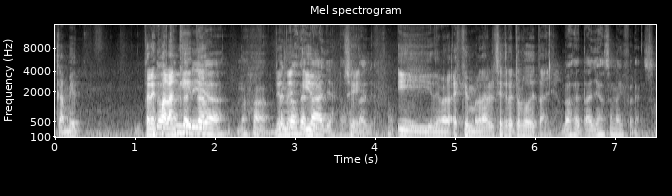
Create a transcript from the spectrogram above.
Cambié tres Dos palanquitas. Ajá, de los Y- detalles, los sí. detalles. ¿no? Y de verdad, es que en verdad el secreto es los detalles. Los detalles hacen la diferencia.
